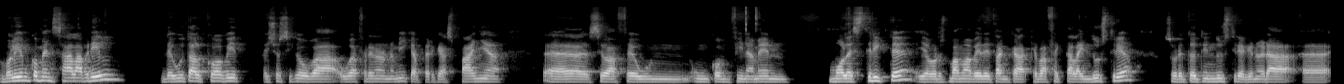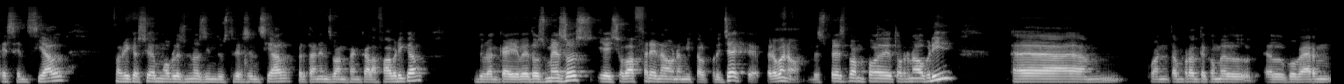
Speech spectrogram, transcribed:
volíem començar a l'abril, degut al Covid, això sí que ho va, ho va frenar una mica perquè a Espanya eh, se va fer un, un confinament molt estricte, llavors vam haver de tancar, que va afectar la indústria, sobretot indústria que no era eh, essencial. Fabricació de mobles no és indústria essencial, per tant ens van tancar la fàbrica durant gairebé dos mesos i això va frenar una mica el projecte. Però bueno, després vam poder tornar a obrir eh, quan tan prompte com el, el govern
